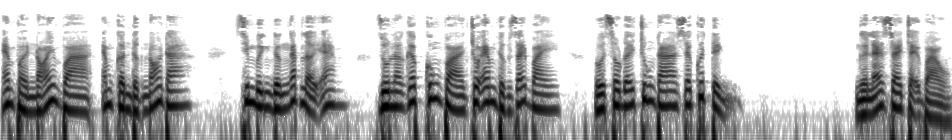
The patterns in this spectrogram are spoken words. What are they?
Em phải nói và em cần được nói ra. Xin mình đừng ngắt lời em, Dù là gấp cũng phải cho em được giải bày Rồi sau đấy chúng ta sẽ quyết định. Người lái xe chạy vào.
